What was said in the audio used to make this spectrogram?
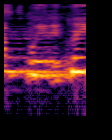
up with it.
